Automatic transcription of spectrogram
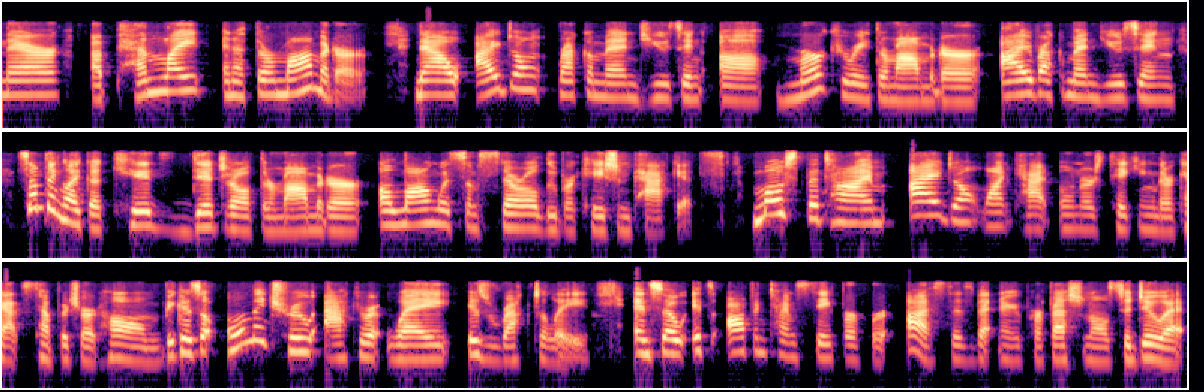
there, a pen light, and a thermometer. Now, I don't recommend using a mercury thermometer. I recommend using something like a kid's digital thermometer along with some sterile lubrication packets. Most of the time, I don't want cat owners taking their cat's temperature at home because the only true accurate way is rectally. And so it's oftentimes safer for us as veterinary professionals to do it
